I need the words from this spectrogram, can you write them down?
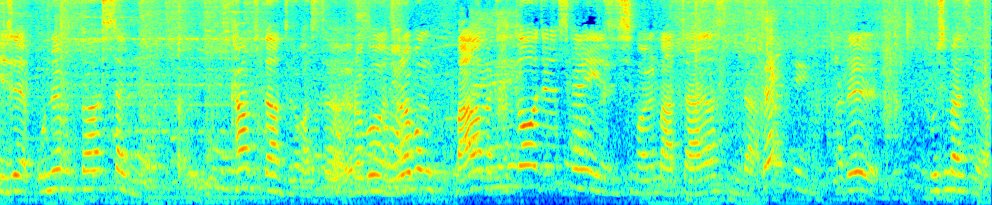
이제 오늘부터 시작입니다. 카운트다운 들어갔어요. 여러분 여러분 마음에 가까워지는 시간이 지금 얼마 남지 않았습니다. 다들 조심하세요.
